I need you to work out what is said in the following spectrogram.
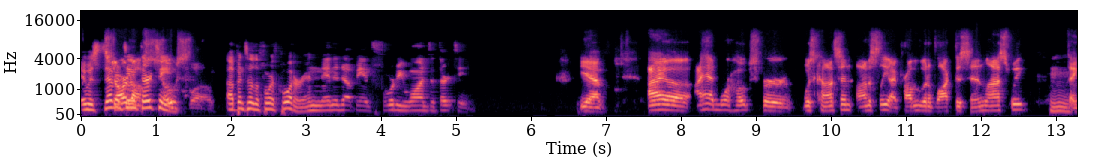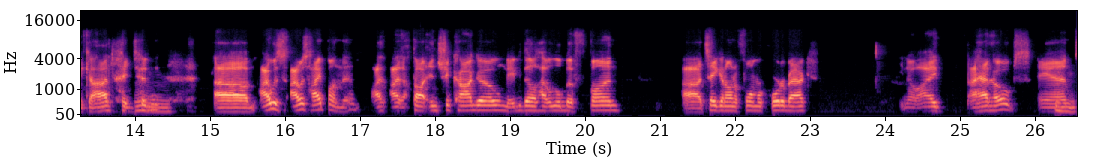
It was Started 17-13 so slow. up until the fourth quarter, and ended up being 41 to 13. Yeah. I uh I had more hopes for Wisconsin. Honestly, I probably would have locked this in last week. Hmm. Thank God I didn't. Mm. Um, I was I was hype on them. I, I thought in Chicago maybe they'll have a little bit of fun, uh, taking on a former quarterback. You know, I I had hopes, and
